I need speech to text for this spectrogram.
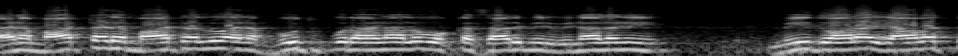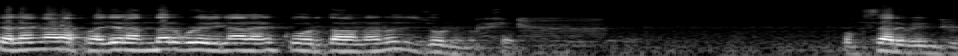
ఆయన మాట్లాడే మాటలు ఆయన బూత్ పురాణాలు ఒక్కసారి మీరు వినాలని మీ ద్వారా యావత్ తెలంగాణ ప్రజలందరూ కూడా వినాలని కోరుతా ఉన్నాను. చూడండి ఒకసారి. ఒకసారి వింటూ.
